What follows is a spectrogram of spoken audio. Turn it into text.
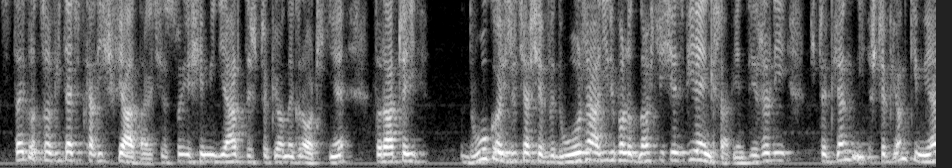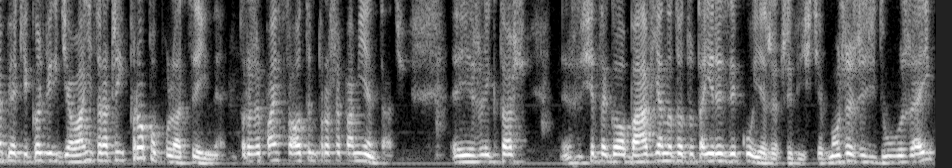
Z tego, co widać w skali świata, gdzie stosuje się miliardy szczepionek rocznie, to raczej długość życia się wydłuża, a liczba ludności się zwiększa, więc jeżeli szczepionki, szczepionki miałyby jakiekolwiek działanie, to raczej propopulacyjne. Proszę Państwa, o tym proszę pamiętać. Jeżeli ktoś się tego obawia, no to tutaj ryzykuje rzeczywiście. Może żyć dłużej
